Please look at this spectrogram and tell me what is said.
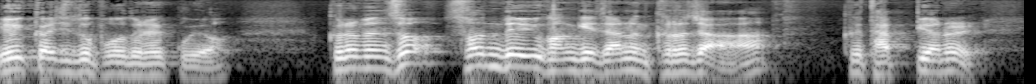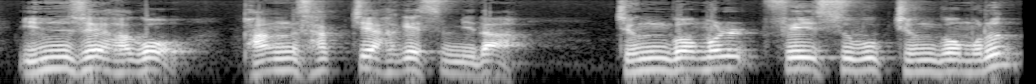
여기까지도 보도를 했고요. 그러면서 선대위 관계자는 그러자 그 답변을 인쇄하고 방 삭제하겠습니다. 증거물 페이스북 증거물은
